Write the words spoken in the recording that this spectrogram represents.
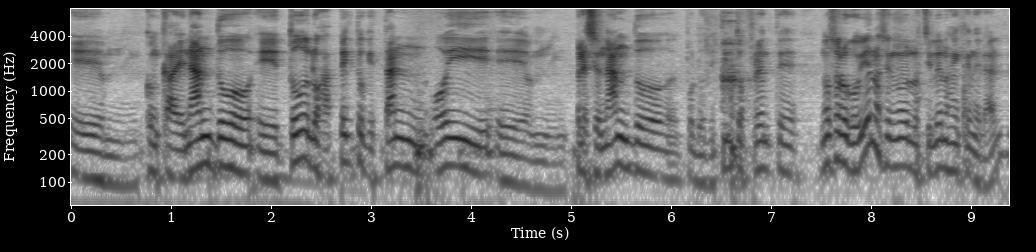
eh, concadenando eh, todos los aspectos que están hoy eh, presionando por los distintos frentes, no solo el gobierno, sino los chilenos en general.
